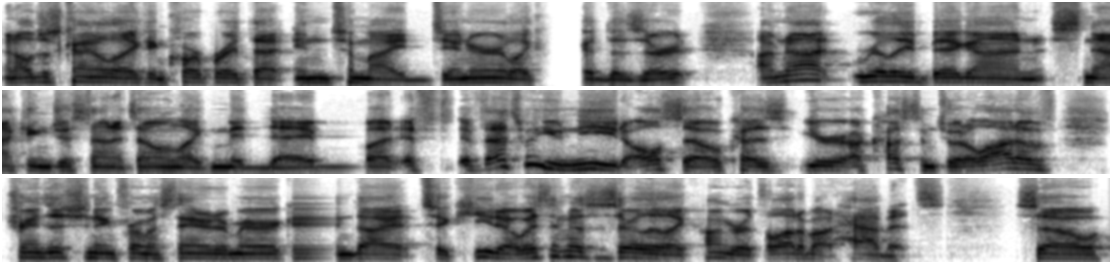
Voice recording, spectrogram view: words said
and I'll just kind of like incorporate that into my dinner, like a dessert. I'm not really big on snacking just on its own, like midday, but if, if that's what you need also, because you're accustomed to it, a lot of transitioning from a standard American diet to keto isn't necessarily like hunger, it's a lot about habits. So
